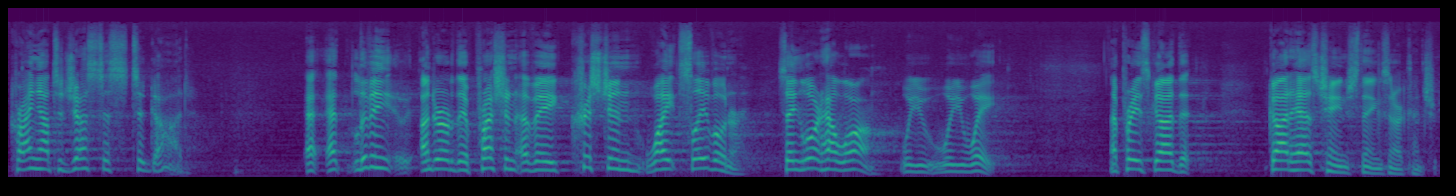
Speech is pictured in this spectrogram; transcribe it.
crying out to justice to God, at, at living under the oppression of a Christian white slave owner, saying, Lord, how long will you, will you wait? I praise God that God has changed things in our country.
